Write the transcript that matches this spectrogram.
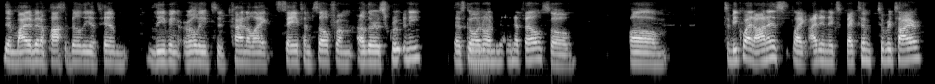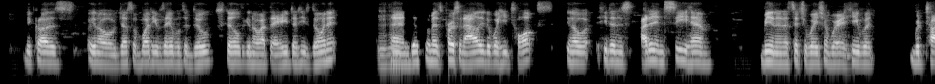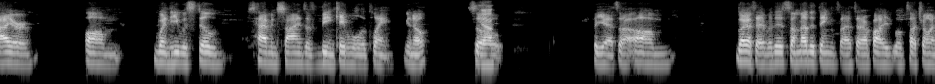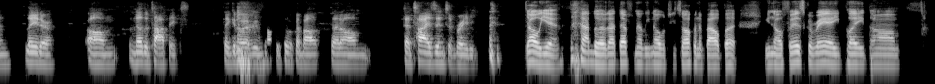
there might have been a possibility of him leaving early to kind of like save himself from other scrutiny that's going mm. on in the NFL. So, um, to be quite honest, like I didn't expect him to retire because you know, just of what he was able to do still, you know, at the age that he's doing it. Mm-hmm. And just from his personality, the way he talks, you know, he didn't, I didn't see him being in a situation where he would retire um, when he was still having signs of being capable of playing, you know? So, yeah. but yeah, so, um, like I said, but there's some other things I said I probably will touch on later, um, in other topics thinking of everyone to talk about that um that ties into Brady. oh yeah, I know. I definitely know what you're talking about. But you know, for his career, he played um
